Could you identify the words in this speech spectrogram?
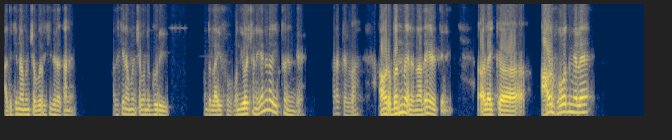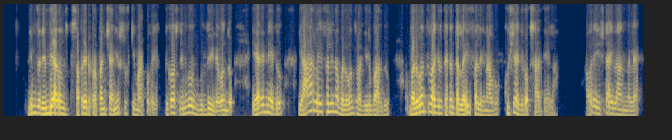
ಅದಕ್ಕಿಂತ ಮುಂಚೆ ಬದುಕಿದಿರ ತಾನೆ? ಅದಕ್ಕಿಂತ ಮುಂಚೆ ಒಂದು ಗುರಿ, ಒಂದು ಲೈಫ್ ಒಂದು ಯೋಚನೆ ಏನೇನೋ ಇತ್ತು ನಿಮ್ಗೆ? ಕರೆಕ್ಟ್ ಅಲ್ವಾ? ಅವ್ರು ಬಂದ್ಮೇಲೆ ನಾನು ಅದೇ ಹೇಳ್ತೀನಿ. ಲೈಕ್ ಅವ್ರು ಹೋದ್ಮೇಲೆ ನಿಮ್ದು ನಿಮ್ದೇ ಆದ ಒಂದು ಸಪರೇಟ್ ಪ್ರಪಂಚ ನೀವು ಸೃಷ್ಟಿ ಮಾಡ್ಕೋಬೇಕು ಬಿಕಾಸ್ ನಿಮ್ಗೂ ಒಂದು ಬುದ್ಧಿ ಇದೆ, ಒಂದು ಎರಡನೇದು, ಯಾರ ಲೈಫಲ್ಲಿ ನಾವು ಬಲವಂತವಾಗಿ ಇರಬಾರ್ದು ಬಲವಂತವಾಗಿರ್ತಕ್ಕಂಥ ಲೈಫಲ್ಲಿ ನಾವು ಖುಷಿಯಾಗಿರೋಕ್ ಸಾಧ್ಯ ಇಲ್ಲ. ಅವರೇ ಇಷ್ಟ ಇಲ್ಲ ಅಂದಮೇಲೆ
